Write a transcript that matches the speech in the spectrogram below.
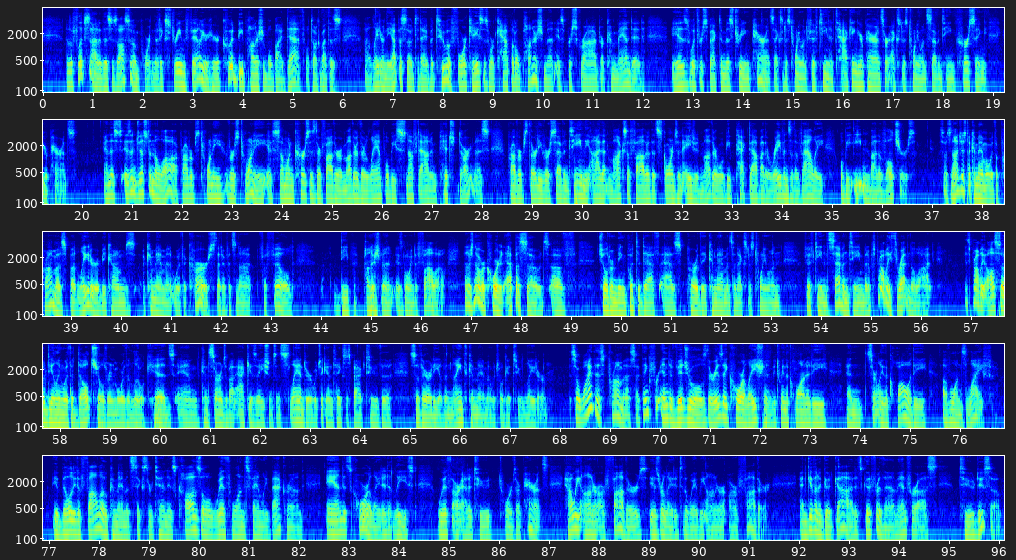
Now, the flip side of this is also important that extreme failure here could be punishable by death. We'll talk about this uh, later in the episode today, but two of four cases where capital punishment is prescribed or commanded is with respect to mistreating parents. Exodus 21:15 attacking your parents or Exodus 21:17 cursing your parents. And this isn't just in the law. Proverbs 20, verse 20 if someone curses their father or mother, their lamp will be snuffed out in pitch darkness. Proverbs 30, verse 17 the eye that mocks a father that scorns an aged mother will be pecked out by the ravens of the valley, will be eaten by the vultures. So it's not just a commandment with a promise, but later it becomes a commandment with a curse that if it's not fulfilled, deep punishment is going to follow. Now, there's no recorded episodes of children being put to death as per the commandments in Exodus 21 15 and 17, but it was probably threatened a lot. It's probably also dealing with adult children more than little kids and concerns about accusations and slander, which again takes us back to the severity of the ninth commandment, which we'll get to later. So, why this promise? I think for individuals, there is a correlation between the quantity and certainly the quality of one's life. The ability to follow commandments 6 through 10 is causal with one's family background, and it's correlated, at least, with our attitude towards our parents. How we honor our fathers is related to the way we honor our Father. And given a good God, it's good for them and for us to do so.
